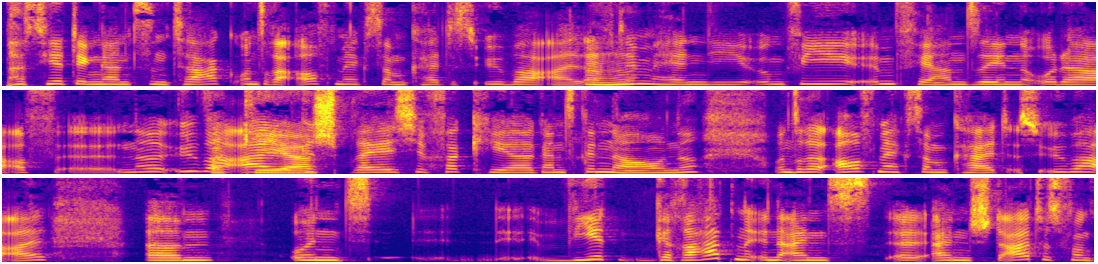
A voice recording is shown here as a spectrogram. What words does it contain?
passiert den ganzen Tag? Unsere Aufmerksamkeit ist überall, mhm. auf dem Handy, irgendwie im Fernsehen oder auf äh, ne, überall Verkehr. Gespräche, Verkehr, ganz genau. Ne? Unsere Aufmerksamkeit ist überall. Ähm, und wir geraten in einen, äh, einen Status von,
